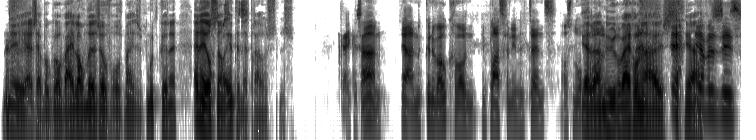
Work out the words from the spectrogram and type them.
Nee, ja, ze hebben ook wel weilanden en zo volgens mij, dus het moet kunnen. En heel Ja, snel precies. internet trouwens. Dus Kijk eens aan. Ja, en dan kunnen we ook gewoon, in plaats van in een tent, alsnog ja, dan gewoon- huren wij gewoon een huis. Ja, Ja, ja, ja. precies.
